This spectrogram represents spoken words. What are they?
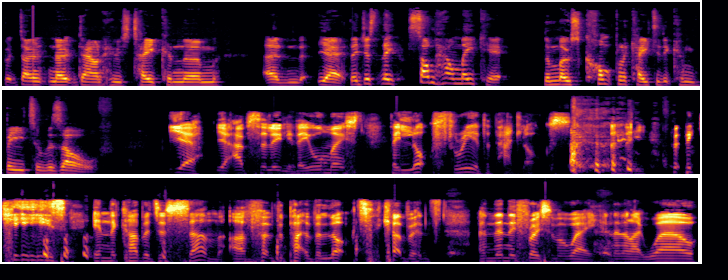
but don't note down who's taken them, and yeah, they just they somehow make it the most complicated it can be to resolve. Yeah, yeah, absolutely. They almost they lock three of the padlocks, and they put the keys in the cupboards of some of, of the of the locked cupboards, and then they throw some away, and then they're like, "Well,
